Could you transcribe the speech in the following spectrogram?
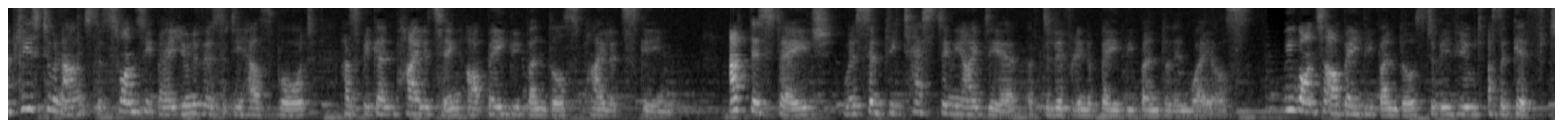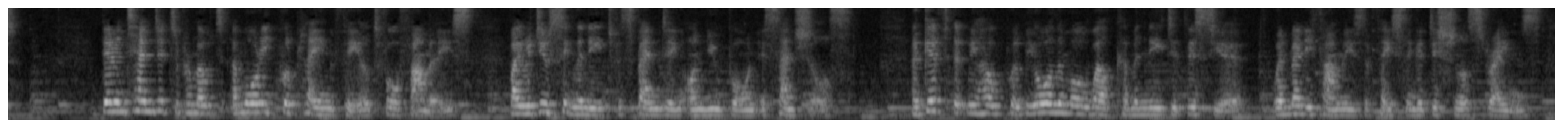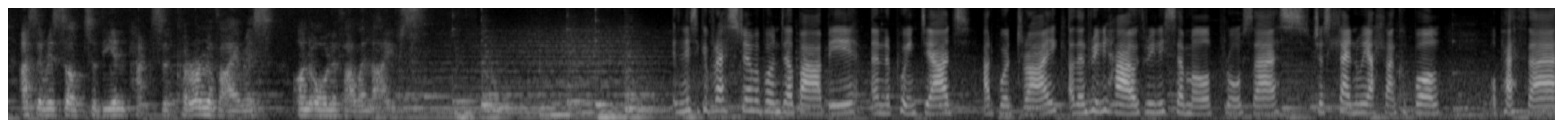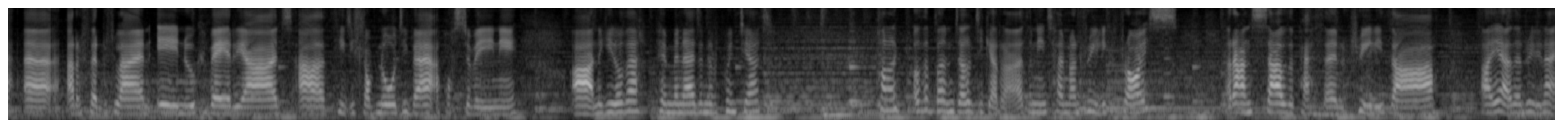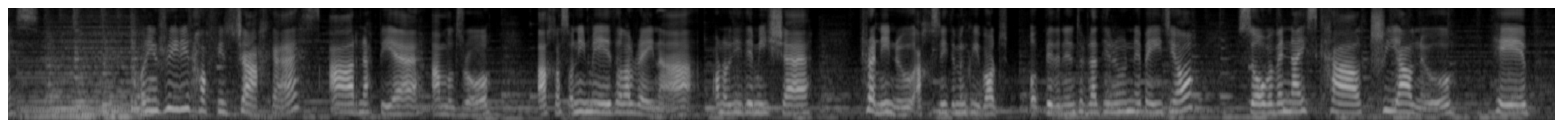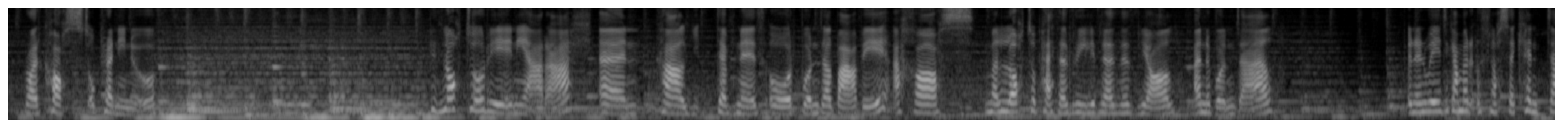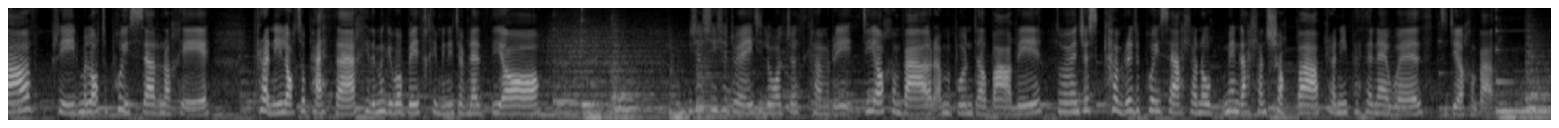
I'm pleased to announce that Swansea Bay University Health Board has begun piloting our Baby Bundles pilot scheme. At this stage, we're simply testing the idea of delivering a baby bundle in Wales. We want our baby bundles to be viewed as a gift. They're intended to promote a more equal playing field for families by reducing the need for spending on newborn essentials. A gift that we hope will be all the more welcome and needed this year when many families are facing additional strains as a result of the impacts of coronavirus on all of our lives. Nes i gyfrestru am y bwndel babi yn y pwyntiad ar bod draig. Oedd e'n rili really hawdd, rili really syml proses, just llenwi allan cwbl o pethau uh, e, ar y ffurflen, enw, cyfeiriad, a hi di llofnodi fe a postio fe i ni. A na gyd oedd e, 5 munud yn yr apwyntiad oedd y bundle di gyrraedd, o'n i'n teimlo'n rili really cyffroes. Yr ansawdd y pethau'n rili really dda. A ie, yeah, oedd e'n rili really nice. O'n i'n rili really hoffi'r jacket a'r nepiau aml dro, achos o'n i'n meddwl am reina, ond o'n i ddim eisiau prynu nhw achos o'n i ddim yn gwybod byddwn ni'n defnyddio nhw neu beidio. So mae fe'n nice cael trial nhw heb roi'r cost o prynu nhw bydd lot o rieni arall yn cael defnydd o'r bwndel babi achos mae lot o pethau rili really fneddiol yn y bwndel. Yn enwedig am yr wythnosau cyntaf, pryd mae lot o pwysau arnoch chi, prynu lot o pethau, chi ddim yn gwybod beth chi'n mynd i defnyddio. Fi jyst eisiau dweud i Llywodraeth Cymru, diolch yn fawr am y bwndel babi. Mae fe'n jyst cymryd y pwysau allan o mynd allan siopa, prynu pethau newydd. So Diolch yn fawr.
